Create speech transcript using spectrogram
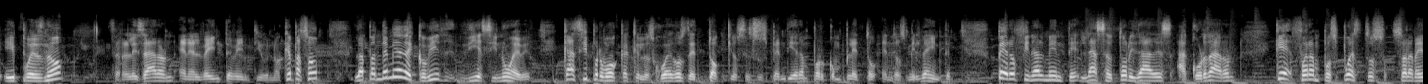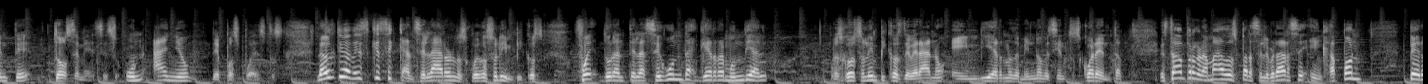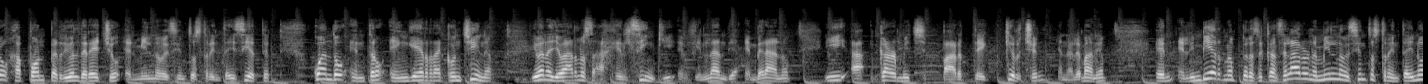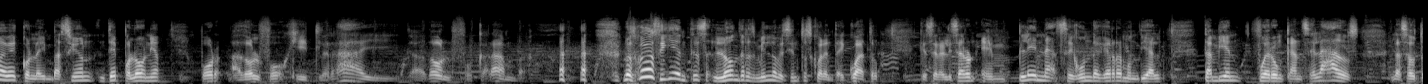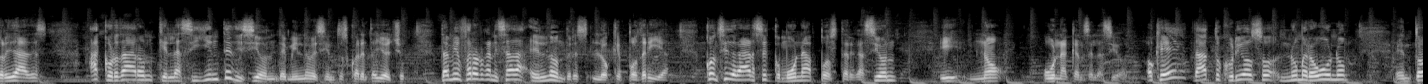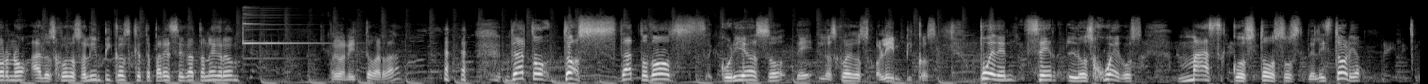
y pues no, se realizaron en el 2021. ¿Qué pasó? La pandemia de COVID-19 casi provoca que los Juegos de Tokio se suspendieran por completo en 2020, pero finalmente las autoridades acordaron que fueran pospuestos solamente 12 meses, un año de pospuestos. La última vez que se cancelaron los Juegos Olímpicos fue durante la Segunda Guerra Mundial los Juegos Olímpicos de verano e invierno de 1940 estaban programados para celebrarse en Japón, pero Japón perdió el derecho en 1937 cuando entró en guerra con China. Iban a llevarlos a Helsinki, en Finlandia, en verano, y a Garmisch-Partenkirchen, en Alemania, en el invierno, pero se cancelaron en 1939 con la invasión de Polonia por Adolfo Hitler. ¡Ay, Adolfo, caramba! Los juegos siguientes, Londres 1944, que se realizaron en plena Segunda Guerra Mundial, también fueron cancelados. Las autoridades acordaron que la siguiente edición de 1948 también fuera organizada en Londres, lo que podría considerarse como una postergación y no una cancelación. Ok, dato curioso número uno en torno a los Juegos Olímpicos. ¿Qué te parece, gato negro? Muy bonito, ¿verdad? Dato 2, dato 2, curioso de los Juegos Olímpicos. Pueden ser los juegos más costosos de la historia.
